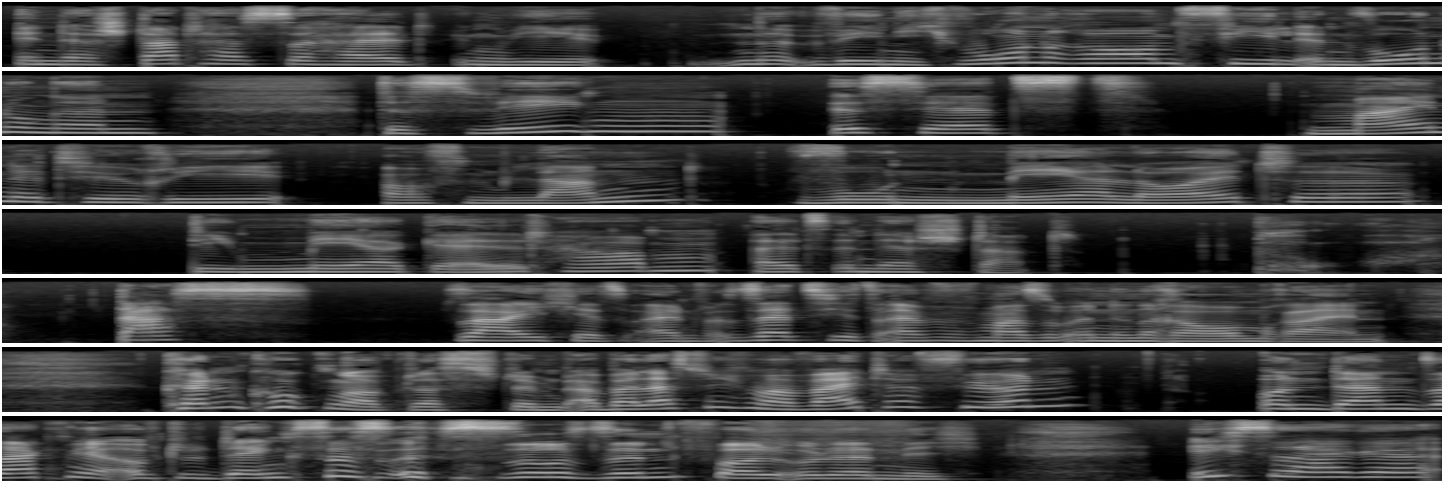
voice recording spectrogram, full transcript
In der Stadt hast du halt irgendwie ne, wenig Wohnraum, viel in Wohnungen. Deswegen ist jetzt meine Theorie, auf dem Land wohnen mehr Leute, die mehr Geld haben, als in der Stadt. Das sage ich jetzt einfach, setze ich jetzt einfach mal so in den Raum rein. Können gucken, ob das stimmt. Aber lass mich mal weiterführen und dann sag mir, ob du denkst, das ist so sinnvoll oder nicht. Ich sage,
